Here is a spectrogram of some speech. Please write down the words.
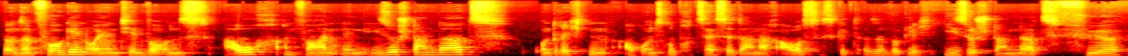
Bei unserem Vorgehen orientieren wir uns auch an vorhandenen ISO-Standards und richten auch unsere Prozesse danach aus. Es gibt also wirklich ISO-Standards für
